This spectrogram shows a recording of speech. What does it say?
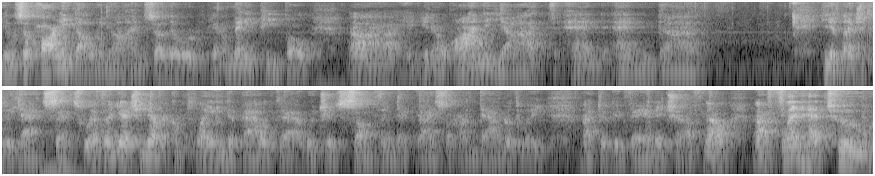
it was a party going on, so there were you know many people, uh, you know, on the yacht, and and uh, he allegedly had sex with her. Yet she never complained about that, which is something that Giesler undoubtedly uh, took advantage of. Now uh, Flynn had two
